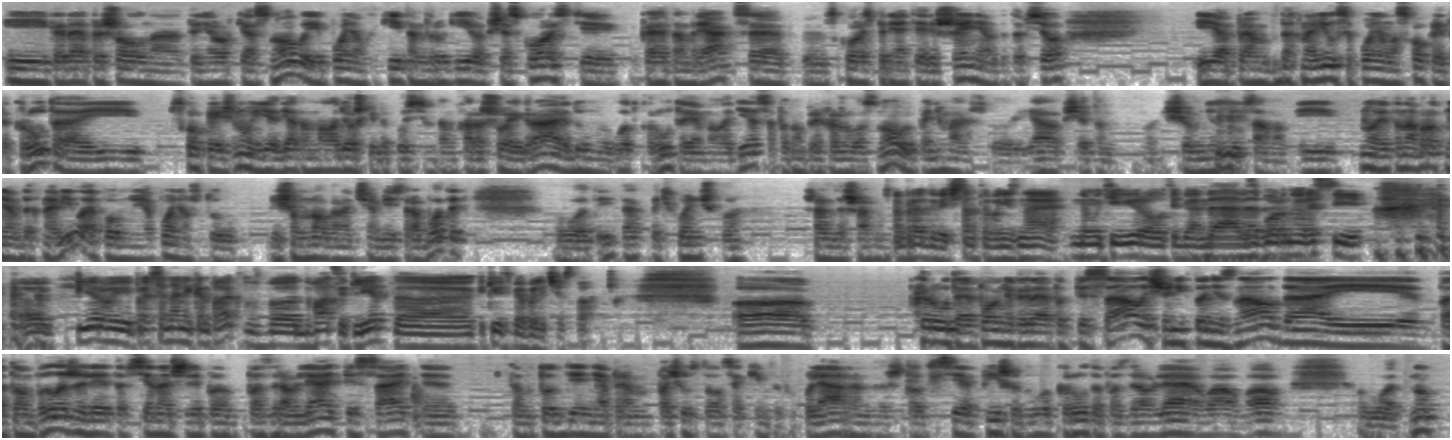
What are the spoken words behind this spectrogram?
И когда я пришел на тренировки основы и понял, какие там другие вообще скорости, какая там реакция, скорость принятия решения, вот это все, и я прям вдохновился, понял, насколько это круто, и сколько еще, ну, я, я там молодежки, допустим, там хорошо играю, думаю, вот круто, я молодец, а потом прихожу в основу и понимаю, что я вообще там ну, еще внизу mm-hmm. самом. И, ну, это, наоборот, меня вдохновило, я помню, я понял, что еще много над чем есть работать, вот, и так потихонечку шаг за шагом. Абрадович, сам того не зная, намотивировал тебя да, на да, сборную да. России. Э, первый профессиональный контракт в 20 лет. Э, какие у тебя были чувства? Э, круто. Я помню, когда я подписал, еще никто не знал, да, и потом выложили это, все начали поздравлять, писать. Там в тот день я прям почувствовал себя каким-то популярным, что все пишут, вот круто, поздравляю, вау, вау. Вот. Ну,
